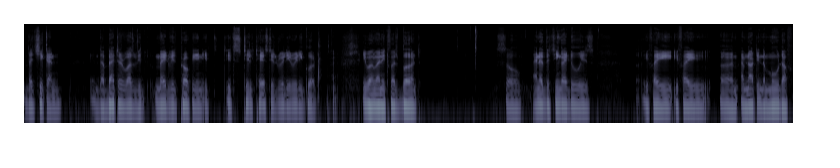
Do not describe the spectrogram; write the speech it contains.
the chicken. The batter was with made with protein. It it still tasted really really good even when it was burnt. So another thing i do is if i if i um, i'm not in the mood of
